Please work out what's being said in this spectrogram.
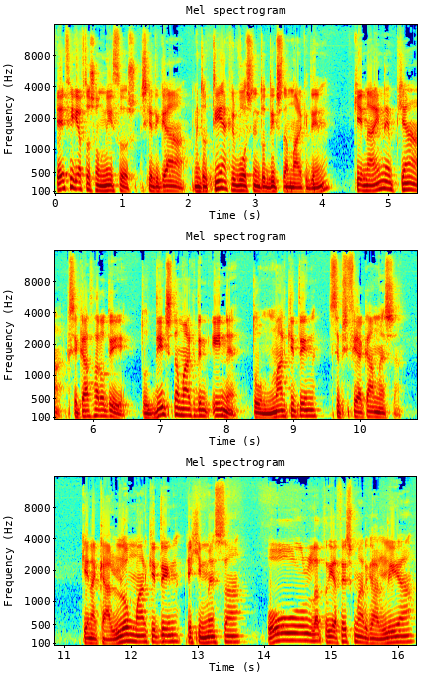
έφυγε αυτός ο μύθος σχετικά με το τι ακριβώς είναι το digital marketing και να είναι πια ξεκάθαρο ότι το digital marketing είναι το marketing σε ψηφιακά μέσα. Και ένα καλό marketing έχει μέσα όλα τα διαθέσιμα εργαλεία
